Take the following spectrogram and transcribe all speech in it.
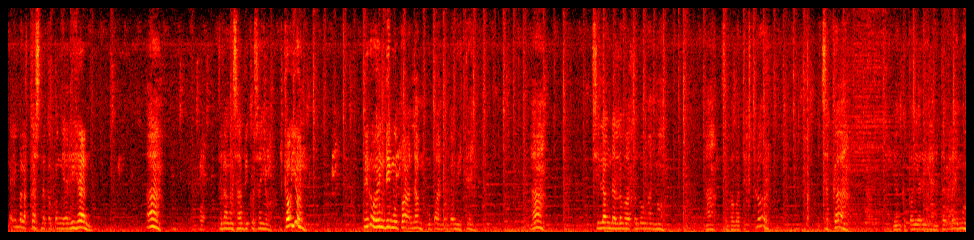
May malakas na kapangyarihan. Ah, ito lang ang sabi ko sa iyo. Ikaw yon. Pero hindi mo pa alam kung paano gamitin. Ha? Silang dalawa tulungan mo. Ha? Sa bawat explore. At saka, yung kapangyarihan, taglay mo.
